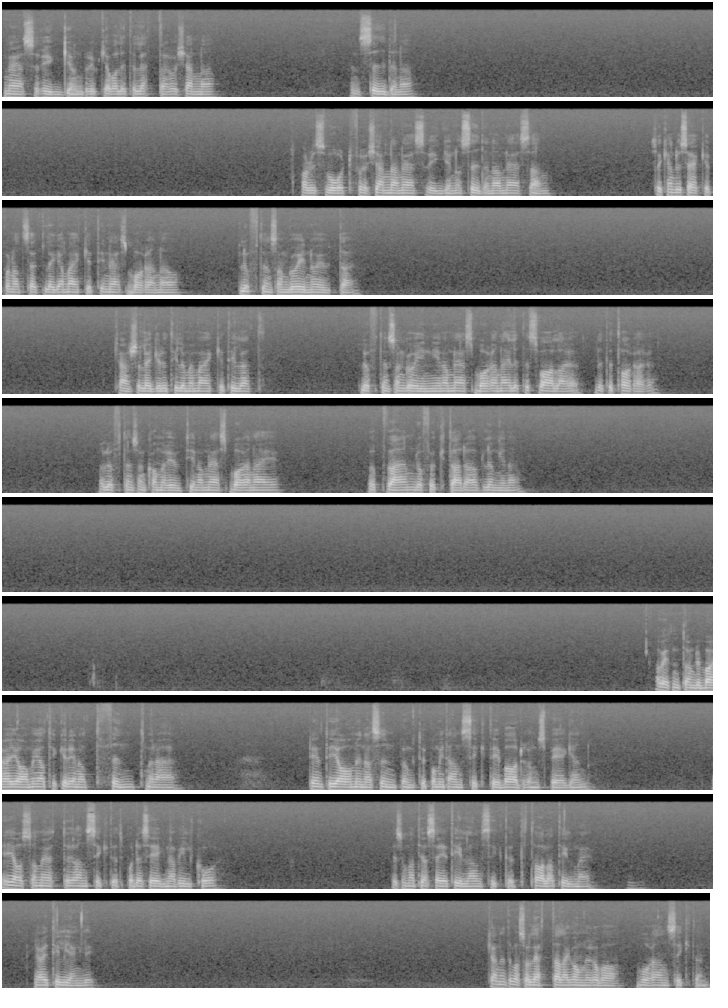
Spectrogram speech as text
Näsryggen brukar vara lite lättare att känna än sidorna. Har du svårt för att känna näsryggen och sidorna av näsan så kan du säkert på något sätt lägga märke till näsborrarna och luften som går in och ut där. Kanske lägger du till och med märke till att luften som går in genom näsborrarna är lite svalare, lite torrare. Och luften som kommer ut genom näsborrarna är uppvärmd och fuktad av lungorna. Jag vet inte om det bara är jag, men jag tycker det är något fint med det här. Det är inte jag och mina synpunkter på mitt ansikte i badrumsspegeln. Det är jag som möter ansiktet på dess egna villkor. Det är som att jag säger till ansiktet, tala till mig. Jag är tillgänglig. Kan det inte vara så lätt alla gånger att vara våra ansikten?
